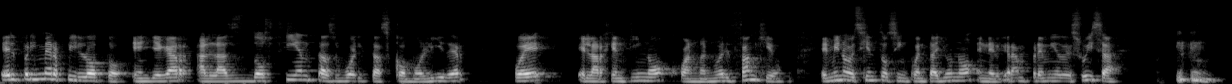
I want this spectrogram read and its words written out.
el primer piloto en llegar a las 200 vueltas como líder fue el argentino Juan Manuel Fangio en 1951 en el Gran Premio de Suiza.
